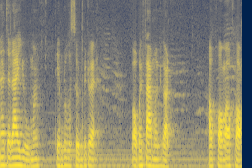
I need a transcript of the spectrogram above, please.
น่าจะได้อยู่มั้ง เตรียมลูกกระสุนไปด้วย ออกไปฟาร์มกันก่อน เอาของ เอาของ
